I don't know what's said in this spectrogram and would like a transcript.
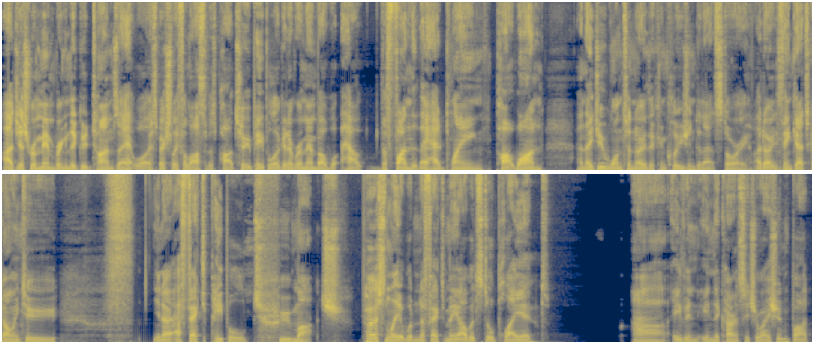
are just remembering the good times they had. Well, especially for Last of Us Part Two, people are going to remember what, how the fun that they had playing Part One, and they do want to know the conclusion to that story. I don't think that's going to you know, affect people too much. Personally, it wouldn't affect me. I would still play it, uh, even in the current situation. But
